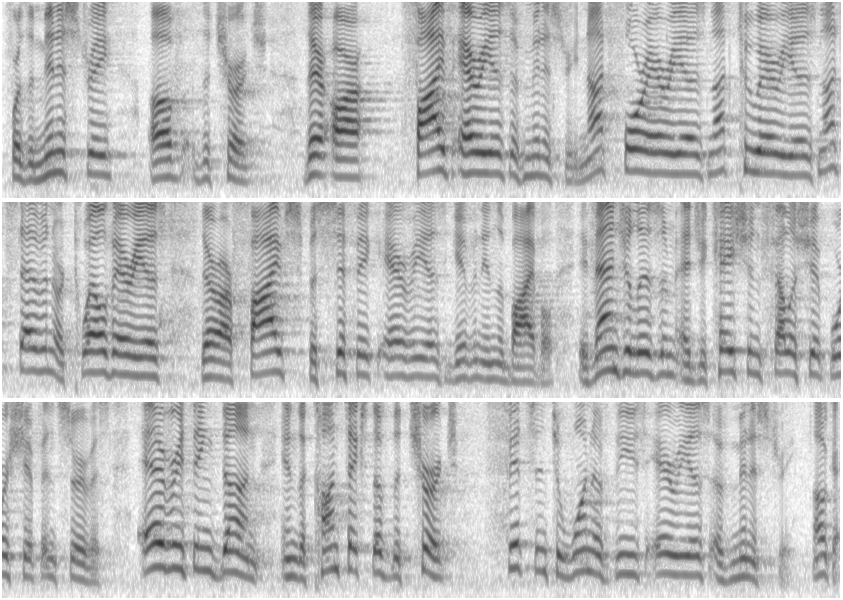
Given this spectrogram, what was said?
for the ministry of the church. There are five areas of ministry, not four areas, not two areas, not seven or 12 areas. There are five specific areas given in the Bible. Evangelism, education, fellowship, worship, and service. Everything done in the context of the church fits into one of these areas of ministry. Okay.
